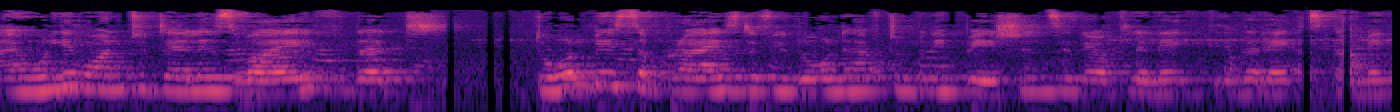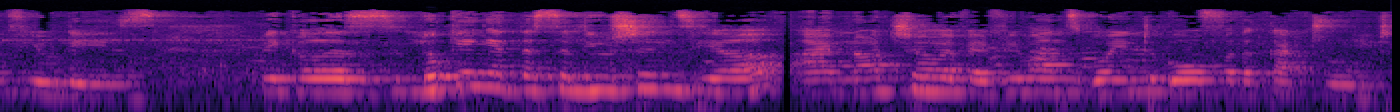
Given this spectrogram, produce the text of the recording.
I only want to tell his wife that don't be surprised if you don't have too many patients in your clinic in the next coming few days because looking at the solutions here, I'm not sure if everyone's going to go for the cut route.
